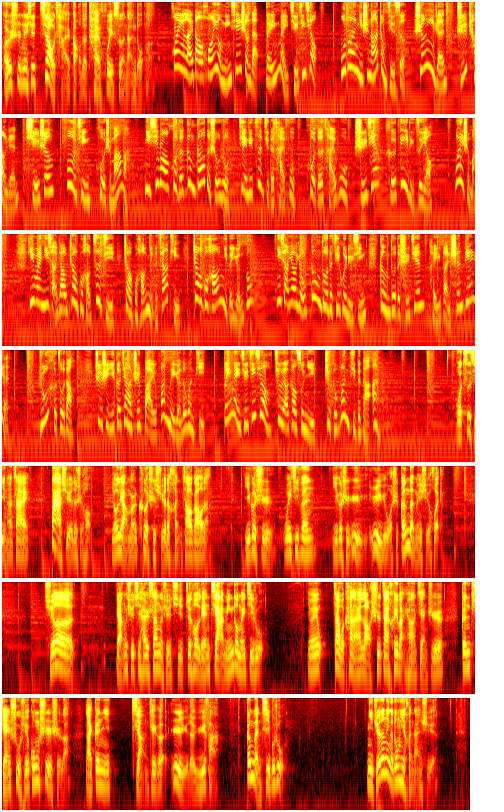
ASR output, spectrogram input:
而是那些教材搞得太晦涩难懂了。欢迎来到黄永明先生的北美掘金秀。无论你是哪种角色，生意人、职场人、学生、父亲或是妈妈，你希望获得更高的收入，建立自己的财富，获得财务、时间和地理自由。为什么？因为你想要照顾好自己，照顾好你的家庭，照顾好你的员工。你想要有更多的机会旅行，更多的时间陪伴身边人。如何做到？这是一个价值百万美元的问题。北美掘金秀就要告诉你这个问题的答案。我自己呢，在大学的时候有两门课是学的很糟糕的，一个是微积分，一个是日语。日语我是根本没学会，学了两个学期还是三个学期，最后连假名都没记住。因为在我看来，老师在黑板上简直跟填数学公式似的，来跟你讲这个日语的语法，根本记不住。你觉得那个东西很难学，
